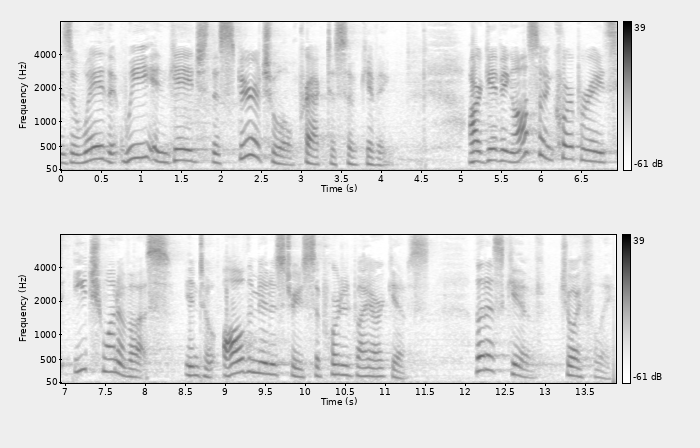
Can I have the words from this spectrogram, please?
Is a way that we engage the spiritual practice of giving. Our giving also incorporates each one of us into all the ministries supported by our gifts. Let us give joyfully.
